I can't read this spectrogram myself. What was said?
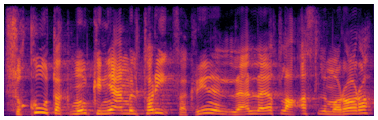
سقوطك ممكن يعمل طريق. فاكرين قال يطلع أصل مرارة؟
